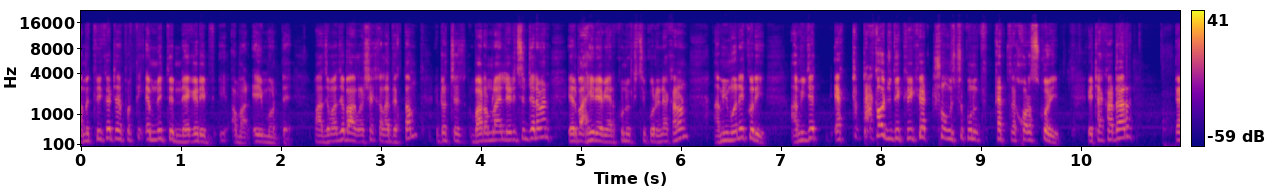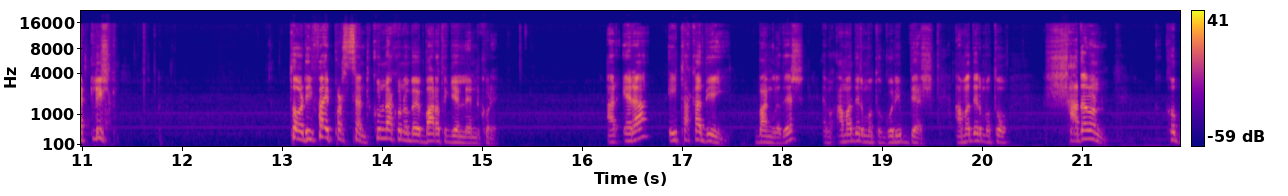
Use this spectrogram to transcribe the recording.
আমি ক্রিকেটের প্রতি এমনিতে নেগেটিভ আমার এই মুহূর্তে। মাঝে মাঝে বাংলাদেশে খেলা দেখতাম, এটা হচ্ছে বারম লাইন লেডিস জানাবেন এর বাইরে আমি আর কোনো কিছু করি না। কারণ আমি মনে করি, আমি যে একটা টাকাও যদি ক্রিকেট সংশ্লিষ্ট কোনো ক্ষেত্রে খরচ করি এই টাকাটার at least thirty five percent কোনো না কোনোভাবে ভারতে গিয়ে ল্যান্ড করে। আর এরা এই টাকা দিয়েই বাংলাদেশ এবং আমাদের মতো গরিব দেশ, আমাদের মতো সাধারণ, খুব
